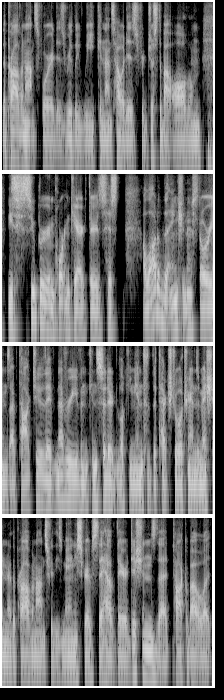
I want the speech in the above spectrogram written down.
The provenance for it is really weak and that's how it is for just about all of them. These super important characters his a lot of the ancient historians I've talked to, they've never even considered looking into the textual transmission or the provenance for these manuscripts. They have their editions that talk about what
